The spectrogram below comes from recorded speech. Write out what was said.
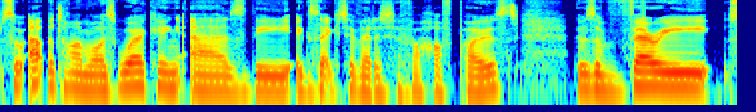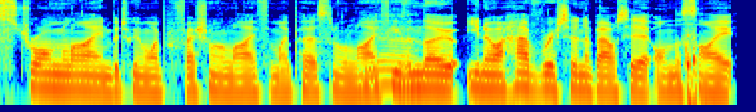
So at the time I was working as the executive editor for HuffPost. There was a very strong line between my professional life and my personal life, even though you know I have written about it on the site.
